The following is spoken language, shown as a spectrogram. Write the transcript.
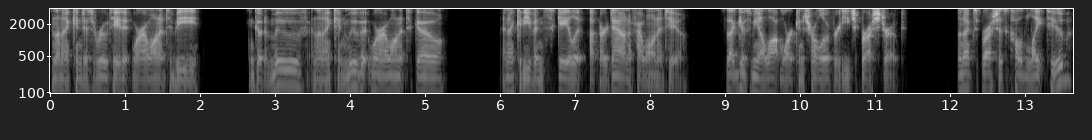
and then I can just rotate it where I want it to be. Can go to Move, and then I can move it where I want it to go, and I could even scale it up or down if I wanted to. So that gives me a lot more control over each brush stroke. The next brush is called Light Tube.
